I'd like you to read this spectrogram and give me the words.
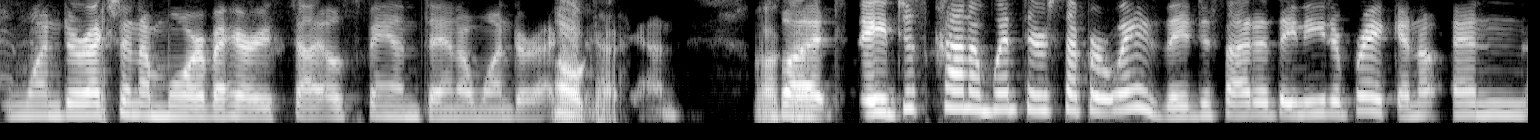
One Direction. I'm more of a Harry Styles fan than a One Direction Okay. fan. Okay. But they just kind of went their separate ways. They decided they need a break, and and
